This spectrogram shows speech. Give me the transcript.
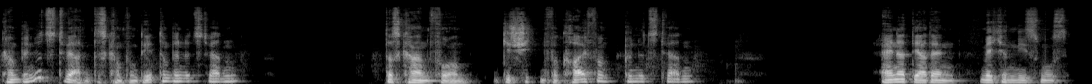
kann benutzt werden. Das kann von Tätern benutzt werden. Das kann von geschickten Verkäufern benutzt werden. Einer, der den Mechanismus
